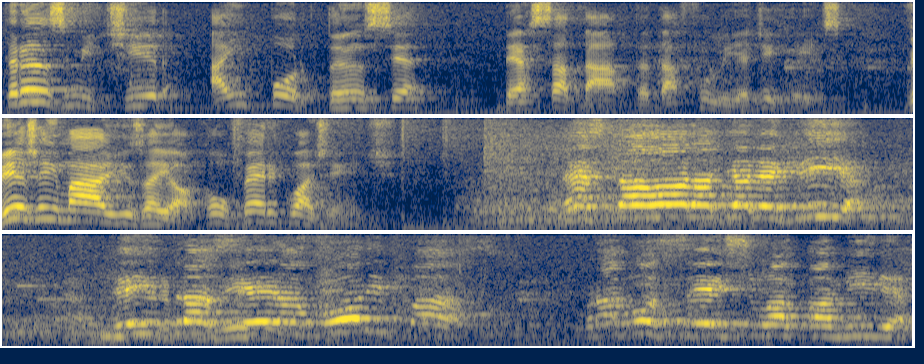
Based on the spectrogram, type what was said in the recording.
transmitir a importância dessa data da Folia de Reis. Veja imagens aí, ó, confere com a gente. Nesta hora de alegria, venho trazer amor e paz para você e sua família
